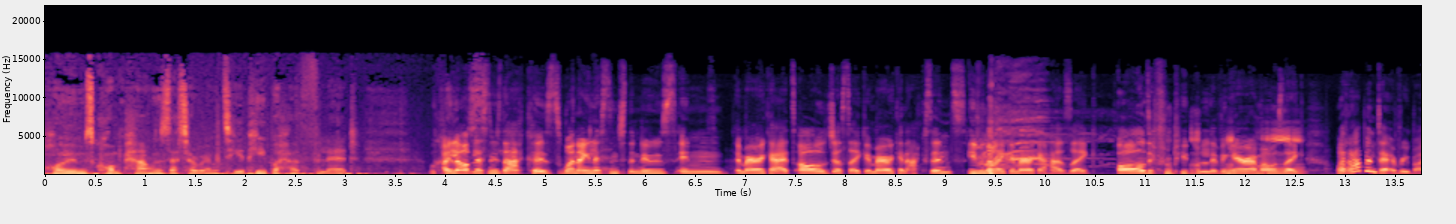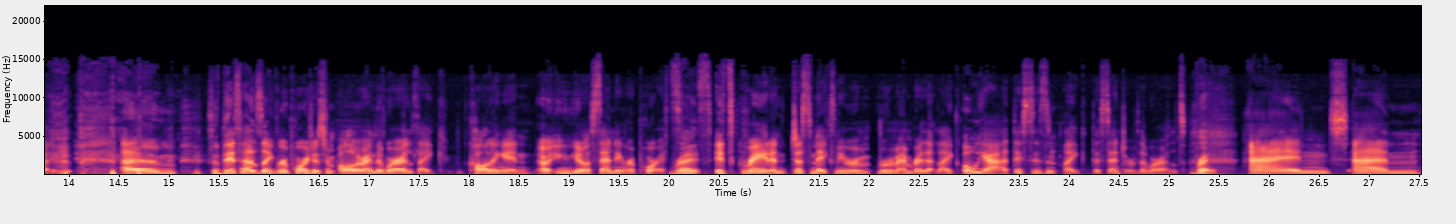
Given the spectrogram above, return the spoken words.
homes, compounds that are empty. People have fled. I love listening to that because when I listen to the news in America, it's all just like American accents. Even though like America has like all different people living here, I'm always like, what happened to everybody? Um, so this has like reporters from all around the world, like calling in, or, you know, sending reports. Right. It's, it's great and just makes me rem- remember that, like, oh yeah, this isn't like the center of the world. Right. And um,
